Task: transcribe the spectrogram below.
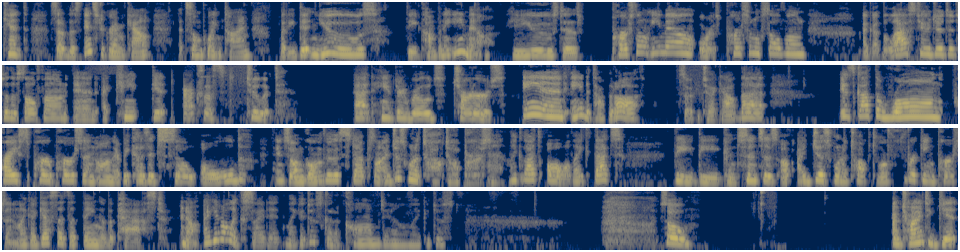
Kent set up this Instagram account at some point in time, but he didn't use the company email he used his personal email or his personal cell phone. I got the last two digits of the cell phone and I can't get access to it at Hampton Roads Charters. And and to top it off, so if you check out that, it's got the wrong price per person on there because it's so old. And so I'm going through the steps on I just want to talk to a person. Like that's all. Like that's the the consensus of I just want to talk to a freaking person. Like I guess that's a thing of the past. No, I get all excited. Like I just gotta calm down. Like it just so I'm trying to get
